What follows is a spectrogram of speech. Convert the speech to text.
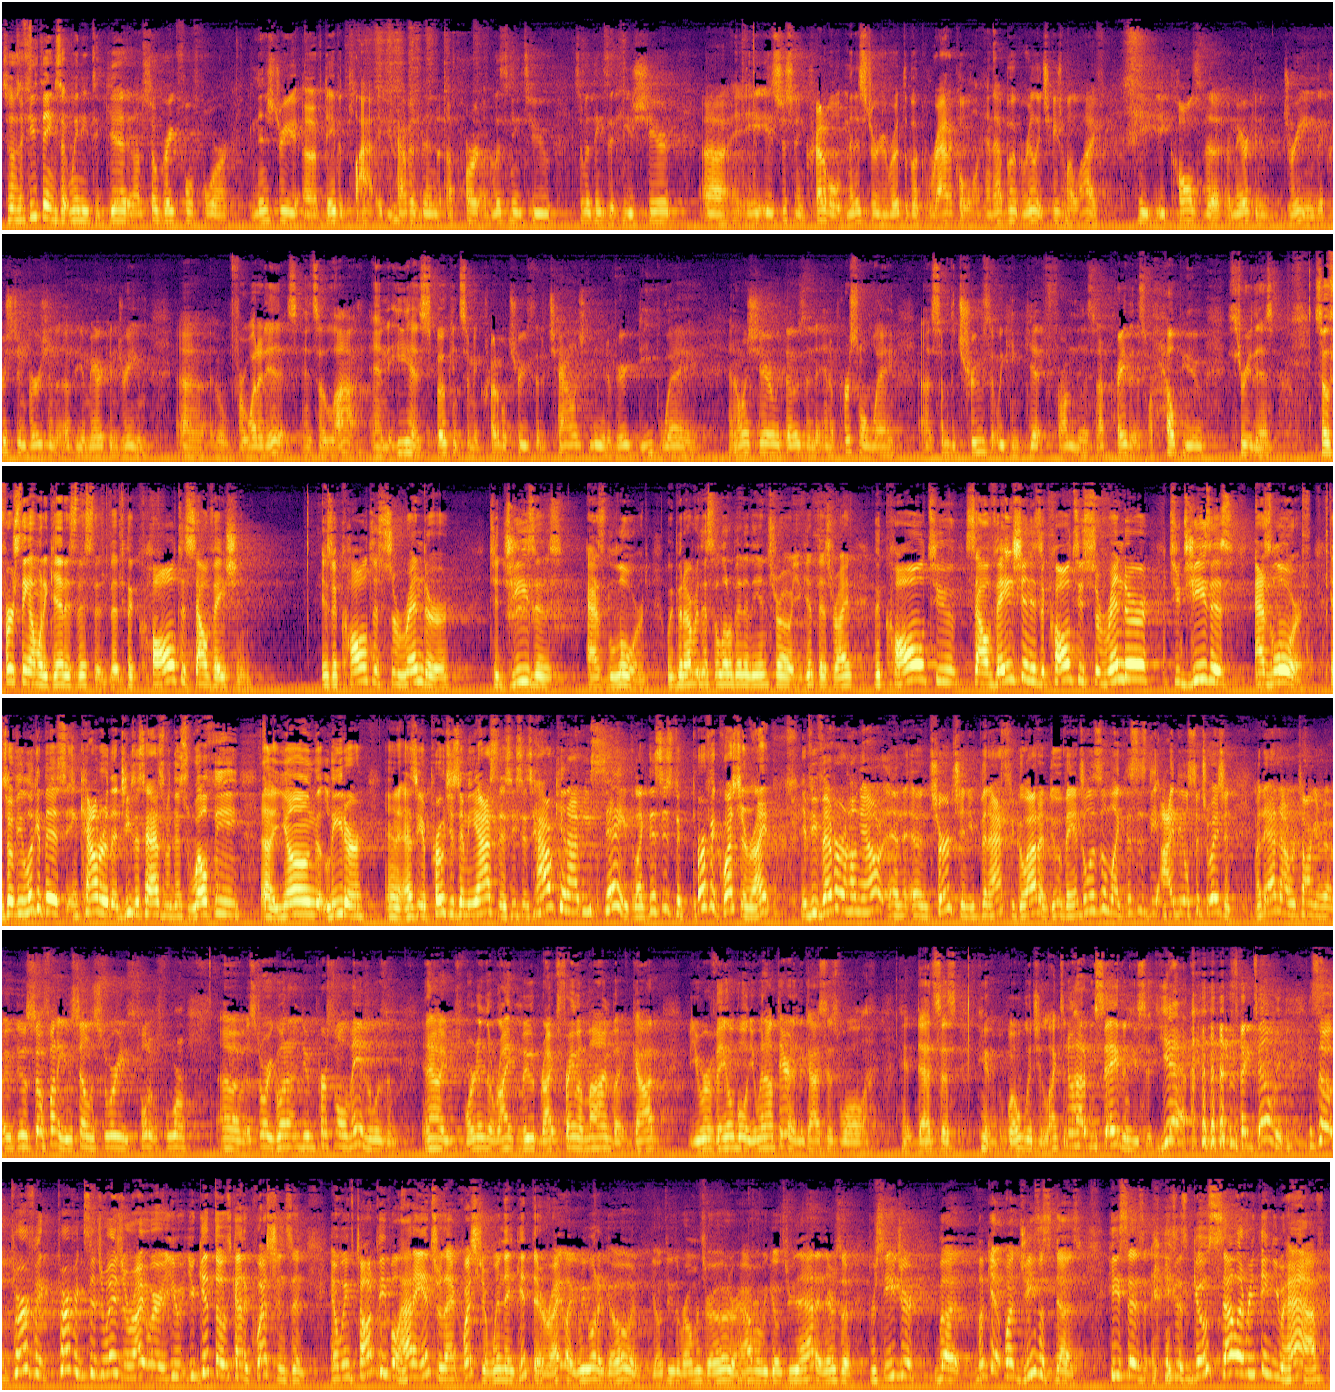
So there's a few things that we need to get, and I'm so grateful for the ministry of David Platt. If you haven't been a part of listening to some of the things that he has shared, uh, he's just an incredible minister who wrote the book Radical, and that book really changed my life. He, he calls the American dream, the Christian version of the American dream, uh, for what it is. It's a lie. And he has spoken some incredible truths that have challenged me in a very deep way. And I want to share with those in, in a personal way uh, some of the truths that we can get from this. And I pray that this will help you through this. So, the first thing I want to get is this that, that the call to salvation is a call to surrender to Jesus as Lord. We've been over this a little bit in the intro. You get this, right? The call to salvation is a call to surrender to Jesus as Lord. And so, if you look at this encounter that Jesus has with this wealthy uh, young leader, and as he approaches him, he asks this He says, How can I be saved? Like, this is the perfect question, right? If you've ever hung out in, in church and you've been asked to go out and do evangelism, like, this is the ideal situation. My dad and I were talking about it. It was so funny. He was telling the story, he's told it before uh, a story going out and doing personal evangelism and how you weren't in the right mood, right frame of mind, but God, you were available. You went out there, and the guy says, Well, and dad says, Well, would you like to know how to be saved? And he said, Yeah. like, tell me. So, perfect, perfect situation, right? Where you, you get those kind of questions. And, and we've taught people how to answer that question when they get there, right? Like, we want to go and go through the Romans Road or however we go through that. And there's a procedure. But look at what Jesus does. He says, he says, Go sell everything you have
